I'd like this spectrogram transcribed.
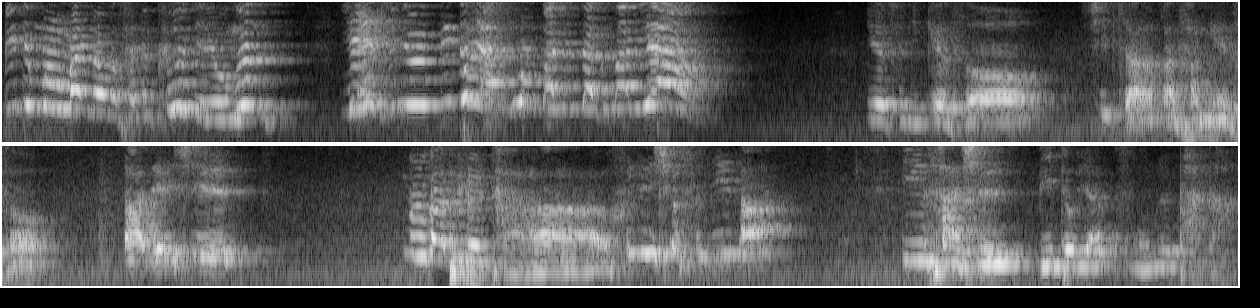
믿음으로 말미암아 살면 그 내용은 예수님을 믿어야 구원받는다 그 말이야. 예수님께서 십자가 상에서 나 대신 물과 피를 다 흘리셨습니다. 이 사실 믿어야 구원을 받아.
